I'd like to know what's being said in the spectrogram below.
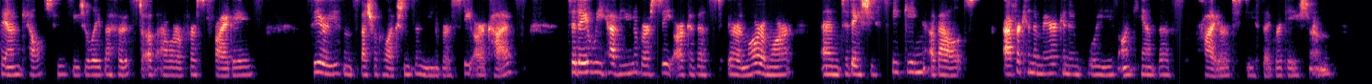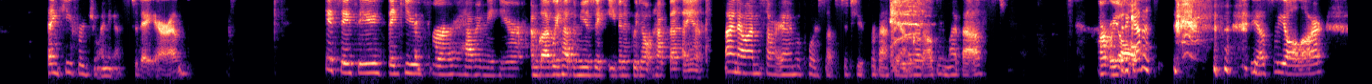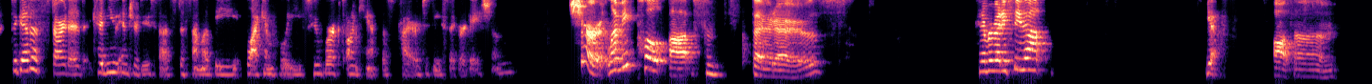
Dan Koelsch, who's usually the host of our First Fridays series and special collections in university archives. Today we have University Archivist Erin Lawrimore, and today she's speaking about African-American employees on campus prior to desegregation. Thank you for joining us today, Erin. Hey Stacy, thank you for having me here. I'm glad we had the music, even if we don't have Beth Ann. I know, I'm sorry, I'm a poor substitute for Beth Ann, but I'll do my best. Aren't we So to all? get us, yes, we all are. To get us started, can you introduce us to some of the Black employees who worked on campus prior to desegregation? Sure, let me pull up some photos. Can everybody see that? Yes, Awesome.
